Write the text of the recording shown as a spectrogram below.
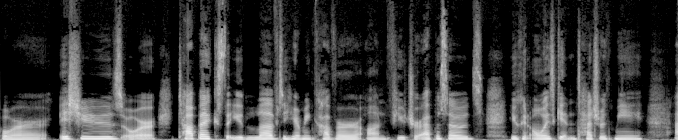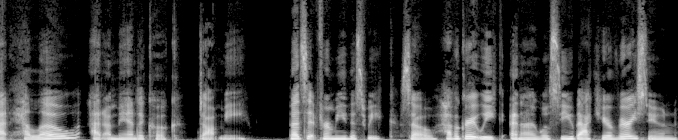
or issues or topics that you'd love to hear me cover on future episodes, you can always get in touch with me at hello at amandacook.me. That's it for me this week. So have a great week, and I will see you back here very soon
